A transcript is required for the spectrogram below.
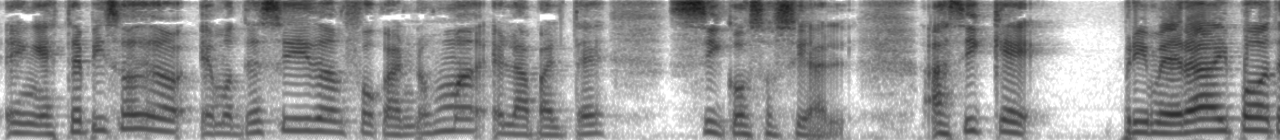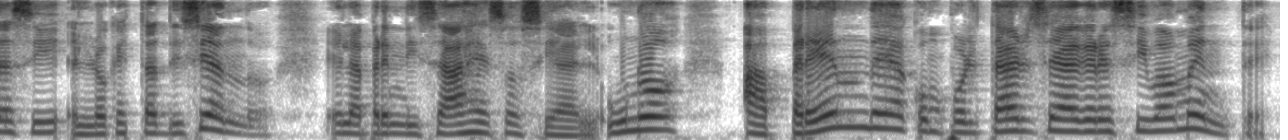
en este episodio hemos decidido enfocarnos más en la parte psicosocial. Así que, primera hipótesis es lo que estás diciendo, el aprendizaje social. Uno aprende a comportarse agresivamente.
